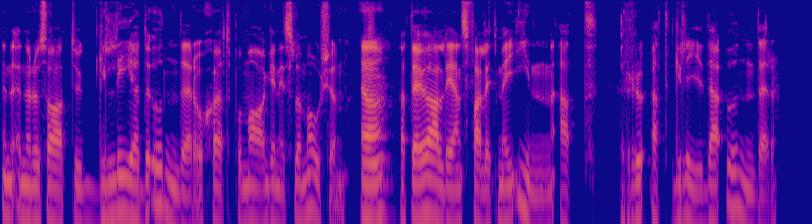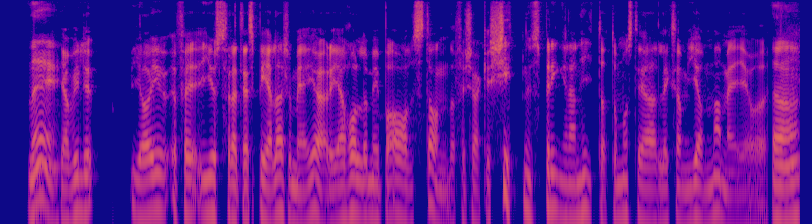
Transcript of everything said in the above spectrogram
när du sa att du gled under och sköt på magen i slow motion, ja, att det har ju aldrig ens fallit mig in att, att glida under. nej. Jag vill ju, jag ju, för just för att jag spelar som jag gör, jag håller mig på avstånd och försöker, shit nu springer han hitåt, då måste jag liksom gömma mig och Ja,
